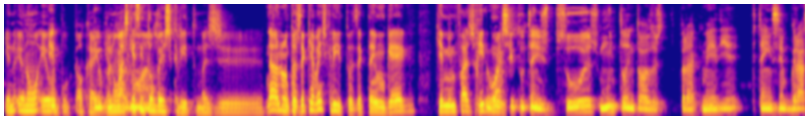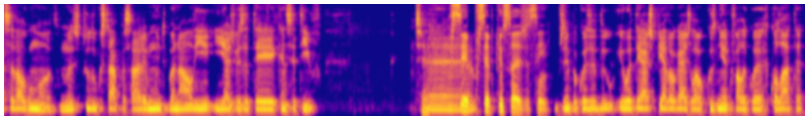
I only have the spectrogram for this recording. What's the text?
Eu, eu não, eu, eu ok, eu, eu não acho que é assim tão bem escrito, mas. Uh, não, não estou a dizer que é bem escrito, estou a dizer que tem um gag que a mim me faz rir eu muito. Eu acho que tu tens pessoas muito talentosas para a comédia que têm sempre graça de algum modo, mas tudo o que está a passar é muito banal e, e às vezes até cansativo. Uh, percebo, percebo que o seja, sim. Por exemplo, a coisa do. Eu até acho piada ao gajo lá, o cozinheiro que fala com a, com a lata,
